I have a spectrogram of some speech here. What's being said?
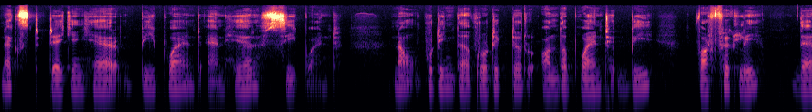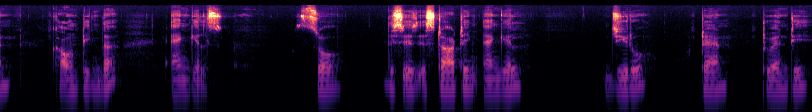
Next taking here B point and here C point. Now putting the protractor on the point B perfectly then counting the angles. So this is starting angle 0 10 20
